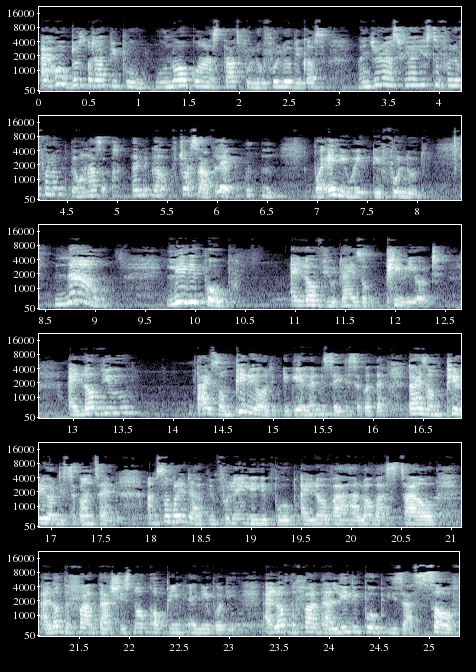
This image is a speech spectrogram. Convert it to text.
i hope those other people will not go and start follow follow because nigerians we are used to follow follow. They will not let me go just have left mm -mm. but anyway they followed. Now lily pope i love you that is a period. I love you that is on period. Again let me say the second time. That is on period the second time. I'm somebody that i've been following lily pope. I love her. I love her style. I love the fact that she's not copying anybody. I love the fact that lily pope is herself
